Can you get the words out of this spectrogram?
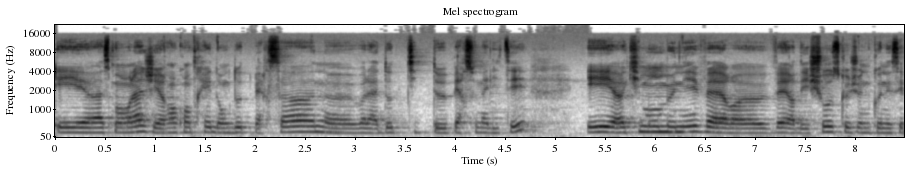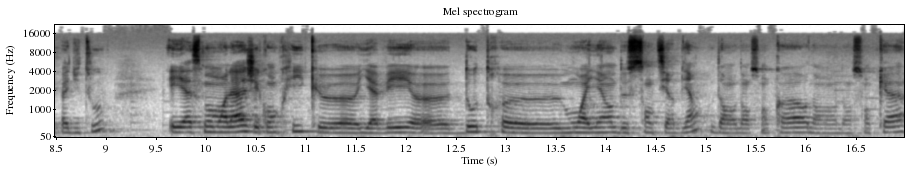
et à ce moment-là j'ai rencontré donc d'autres personnes, voilà, d'autres types de personnalités, et qui m'ont mené vers, vers des choses que je ne connaissais pas du tout. Et à ce moment-là, j'ai compris qu'il euh, y avait euh, d'autres euh, moyens de se sentir bien dans, son corps, dans, son cœur,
